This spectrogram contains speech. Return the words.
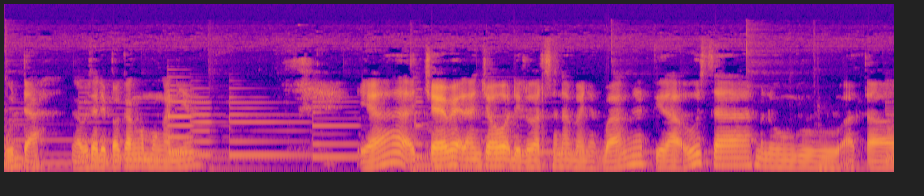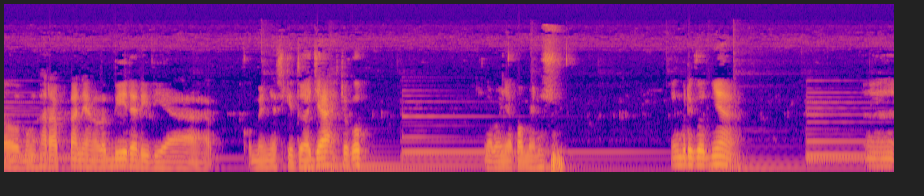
Udah nggak bisa dipegang ngomongannya ya cewek dan cowok di luar sana banyak banget. Tidak usah menunggu atau mengharapkan yang lebih dari dia. Komennya segitu aja cukup. Nggak banyak komen. Yang berikutnya eh,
